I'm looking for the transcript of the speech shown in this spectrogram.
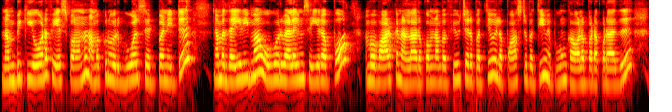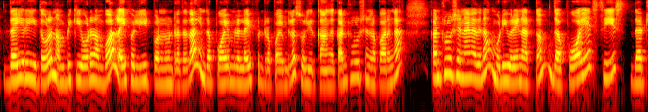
நம்பிக்கையோடு ஃபேஸ் பண்ணணும் நமக்குன்னு ஒரு கோல் செட் பண்ணிவிட்டு நம்ம தைரியமாக ஒவ்வொரு வேலையும் செய்கிறப்போ நம்ம வாழ்க்கை நல்லாயிருக்கும் நம்ம ஃப்யூச்சரை பற்றியும் இல்லை பாஸ்ட்டை பற்றியும் எப்பவும் கவலைப்படக்கூடாது. தைரியத்தோட நம்பிக்கையோடு நம்ம லைஃப்பை லீட் பண்ணுன்றதை தான் இந்த போயமில் லைஃப்ன்ற போயமில் சொல்லி சொல்லியிருக்காங்க. கன்க்ளூஷனில் பாருங்கள் கன்க்ளூஷன் என்னதுன்னா முடிவுரைன்னு அர்த்தம். The poet sees that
